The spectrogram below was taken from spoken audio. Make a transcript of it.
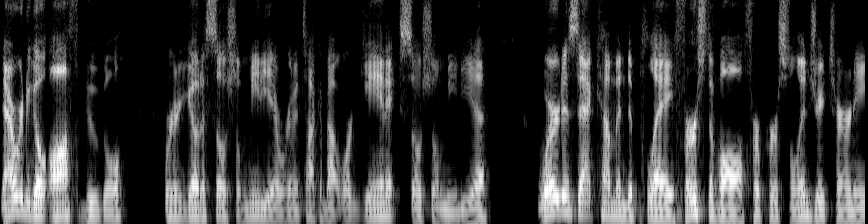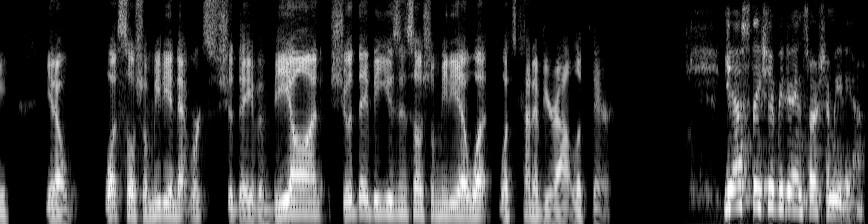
Now we're going to go off Google we're going to go to social media. We're going to talk about organic social media. Where does that come into play? First of all, for a personal injury attorney, you know, what social media networks should they even be on? Should they be using social media? What what's kind of your outlook there? Yes, they should be doing social media.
